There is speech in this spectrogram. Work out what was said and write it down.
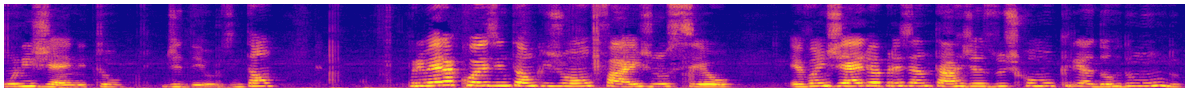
unigênito de Deus. Então, primeira coisa então que João faz no seu evangelho é apresentar Jesus como o criador do mundo.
